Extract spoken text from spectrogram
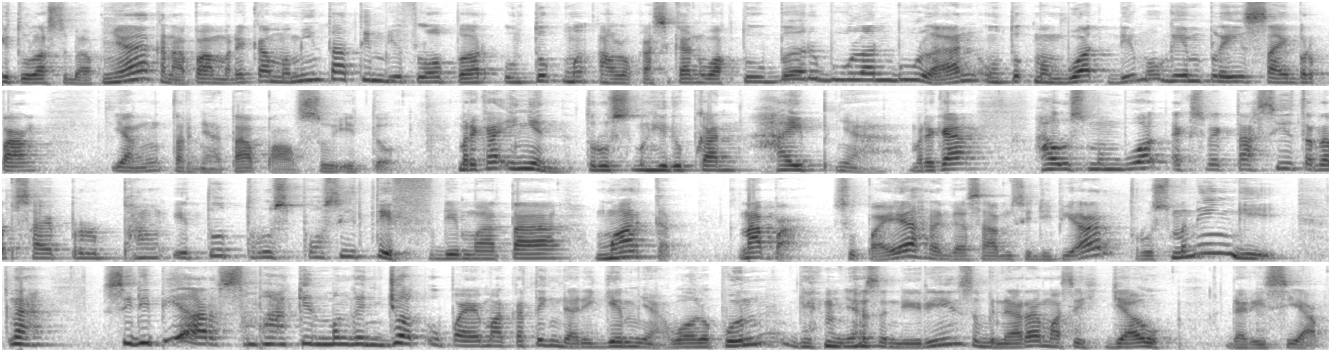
Itulah sebabnya kenapa mereka meminta tim developer untuk mengalokasikan waktu berbulan-bulan untuk membuat demo gameplay Cyberpunk yang ternyata palsu itu. Mereka ingin terus menghidupkan hype-nya. Mereka harus membuat ekspektasi terhadap cyberpunk itu terus positif di mata market. Kenapa? Supaya harga saham CDPR terus meninggi. Nah, CDPR semakin menggenjot upaya marketing dari gamenya, walaupun gamenya sendiri sebenarnya masih jauh dari siap.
